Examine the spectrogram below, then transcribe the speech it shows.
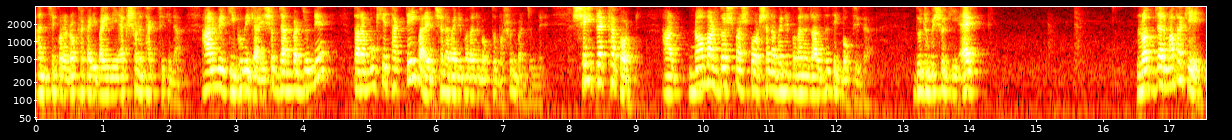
আইনশৃঙ্খলা রক্ষাকারী বাহিনী অ্যাকশনে থাকছে কিনা? আর্মির কি ভূমিকা? এসব জানবার জন্যে তারা মুখিয়ে থাকতেই পারেন সেনাবাহিনীর প্রধানের বক্তব্য শুনবার জন্যে। সেই প্রেক্ষাপট আর ন মাস, দশ মাস পর সেনাবাহিনীর প্রধানের রাজনৈতিক বক্তৃতা। দুটো বিষয় কি এক? লজ্জার মাথাকে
